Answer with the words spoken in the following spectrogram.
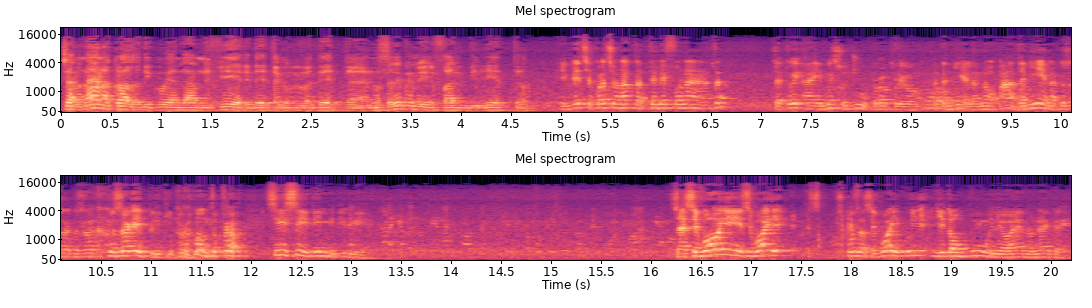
cioè non è una cosa di cui andarne fieri, detta come va detta, eh. non sarebbe meglio fare il biglietto. Invece qua c'è un'altra telefonata. Cioè tu hai messo giù proprio a Daniela, no? Ah, Daniela, cosa, cosa, cosa replichi? Pronto? Però... Sì, sì, dimmi, dimmi. Cioè se vuoi, se vuoi, scusa, se vuoi qui gli do un pugno, eh, non è che...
